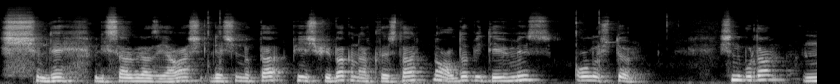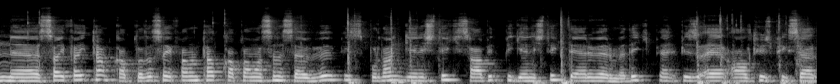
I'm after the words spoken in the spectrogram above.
Şimdi bilgisayar biraz yavaş. İletişim nokta PHP bakın arkadaşlar ne oldu? Bir divimiz oluştu. Şimdi buradan e, sayfayı tam kapladı. Sayfanın tam kaplamasının sebebi biz buradan genişlik, sabit bir genişlik değeri vermedik. Biz eğer 600 piksel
